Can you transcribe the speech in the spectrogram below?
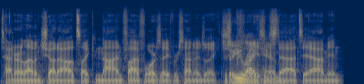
10 or 11 shutouts, like 9, 5, 4 save percentage, like just So you like crazy him. stats. Yeah. I mean,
